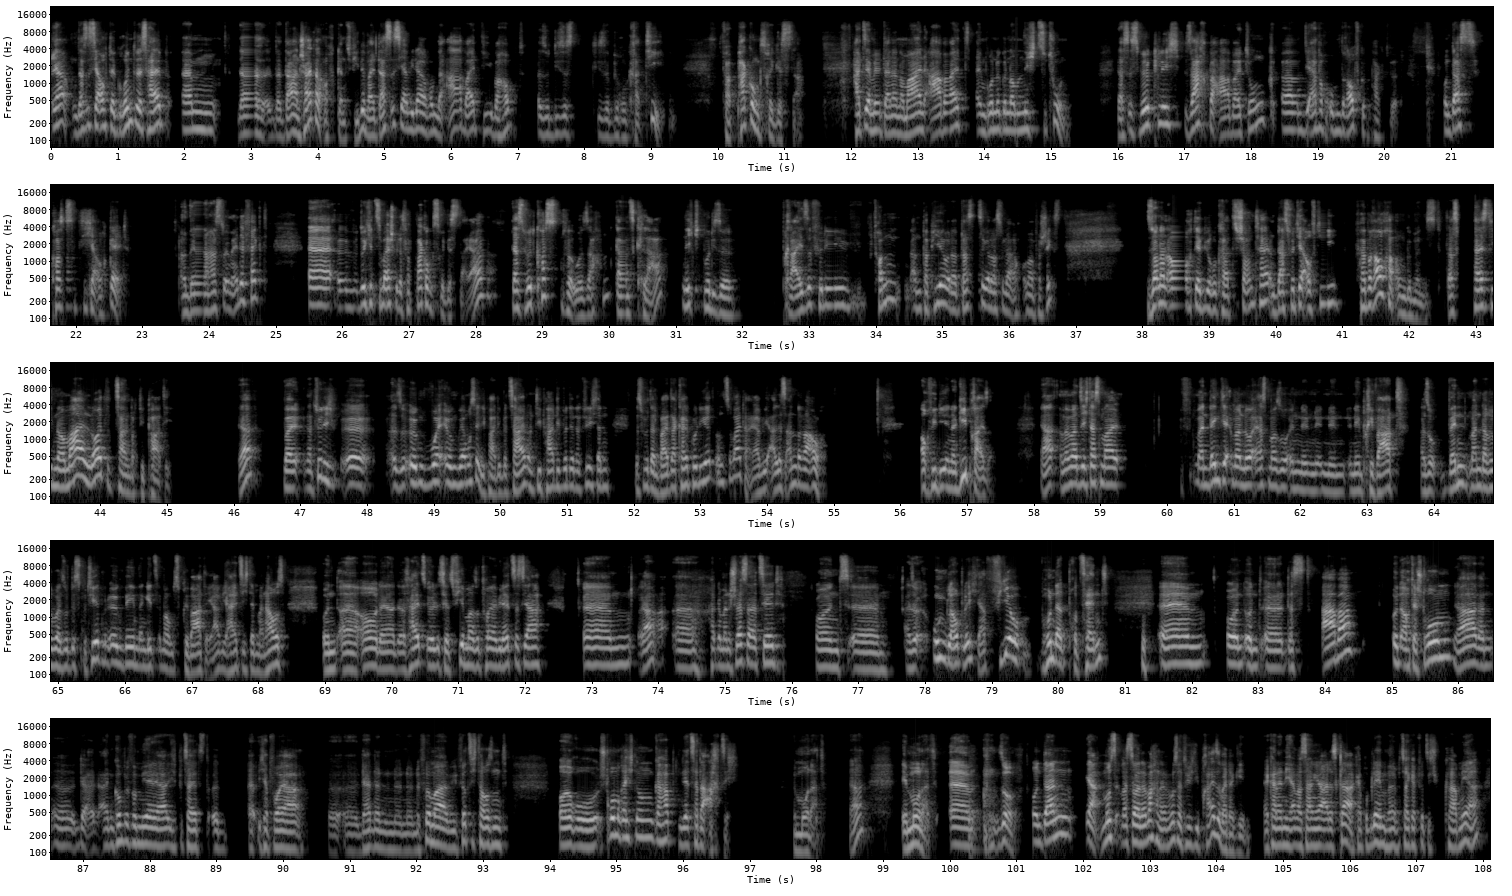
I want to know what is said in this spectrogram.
Ja, das ist ja auch der Grund, weshalb ähm, da, da, daran scheitern auch ganz viele, weil das ist ja wiederum eine Arbeit, die überhaupt, also dieses, diese Bürokratie, Verpackungsregister, hat ja mit deiner normalen Arbeit im Grunde genommen nichts zu tun. Das ist wirklich Sachbearbeitung, äh, die einfach oben drauf gepackt wird. Und das kostet dich ja auch Geld. Und dann hast du im Endeffekt äh, durch jetzt zum Beispiel das Verpackungsregister, ja, das wird Kosten verursachen, ganz klar. Nicht nur diese Preise für die Tonnen an Papier oder Plastik oder was du da auch immer verschickst, sondern auch der bürokratische Anteil. Und das wird ja auf die Verbraucher umgemünzt. Das heißt, die normalen Leute zahlen doch die Party. Ja, weil natürlich, äh, also irgendwo, irgendwer muss ja die Party bezahlen und die Party wird ja natürlich dann, das wird dann weiter kalkuliert und so weiter, ja, wie alles andere auch. Auch wie die Energiepreise. Ja, wenn man sich das mal, man denkt ja immer nur erstmal so in den, in den, in den Privat, also wenn man darüber so diskutiert mit irgendwem, dann geht es immer ums Private, ja, wie heizt sich denn mein Haus? Und äh, oh, der, das Heizöl ist jetzt viermal so teuer wie letztes Jahr. Ähm, ja, äh, hat mir meine Schwester erzählt. Und äh, also unglaublich, ja, 400 Prozent. ähm, und und äh, das aber und auch der Strom, ja, dann äh, der, ein Kumpel von mir, ja, ich bezahle jetzt, äh, ich habe vorher, äh, der hat eine, eine, eine Firma wie 40.000 Euro Stromrechnung gehabt und jetzt hat er 80 im Monat. Ja, im Monat. Ähm, so, und dann, ja, muss, was soll er machen? Er muss natürlich die Preise weitergeben. Er kann ja nicht einfach sagen, ja, alles klar, kein Problem, ich ja 40k mehr.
